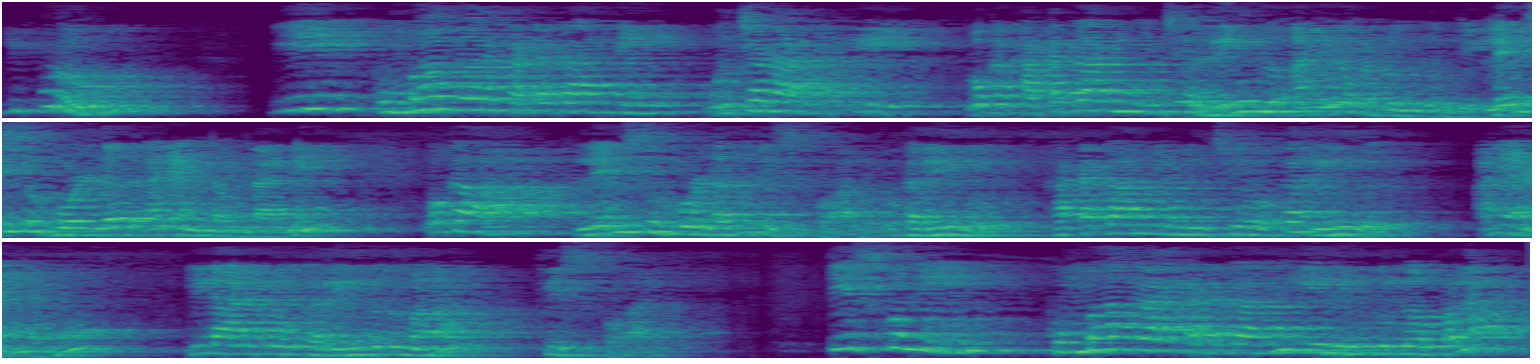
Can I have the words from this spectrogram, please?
ఇప్పుడు ఈ కుంభాకార కటకాన్ని ఉంచడానికి ఒక కటకాన్ని ఉంచే రింగ్ అనేది ఒకటి ఉంటుంది. లెన్స్ హోల్డర్ అని అంటాం దాన్ని. ఒక లెన్స్ హోల్డర్ తీసుకోవాలి. ఒక రింగ్ కటకాన్ని ఉంచే ఒక రింగ్ అని అంటాము. ఇలాంటి ఒక రింగును మనం తీసుకోవాలి. తీసుకొని కుంభాకార కటకాన్ని ఈ రింగు లోపల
